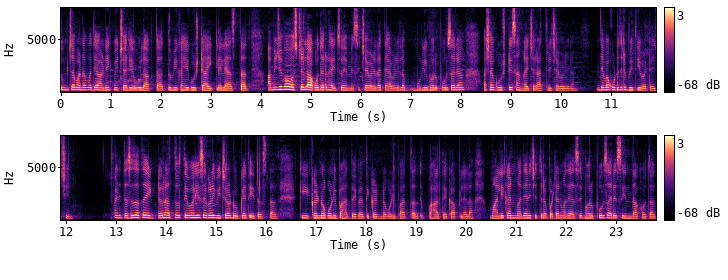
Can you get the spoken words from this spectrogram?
तुमच्या मनामध्ये अनेक विचार येऊ लागतात. तुम्ही काही गोष्टी ऐकलेल्या असतात. आम्ही जेव्हा हॉस्टेलला अगोदर राहायचो एम एस सीच्या वेळेला त्यावेळेला मुली भरपूर साऱ्या अशा गोष्टी सांगायच्या रात्रीच्या वेळेला. तेव्हा कुठेतरी भीती वाटायची. आणि तसंच आता एकटं राहतो तेव्हा हे सगळे विचार डोक्यात येत असतात. की इकडनं कोणी पाहते का तिकडनं कोणी पाहता पाहते का आपल्याला? मालिकांमध्ये आणि चित्रपटांमध्ये असे भरपूर सारे सीन दाखवतात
